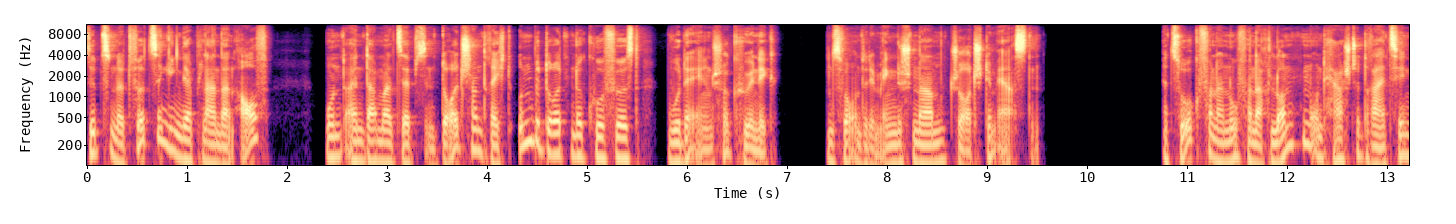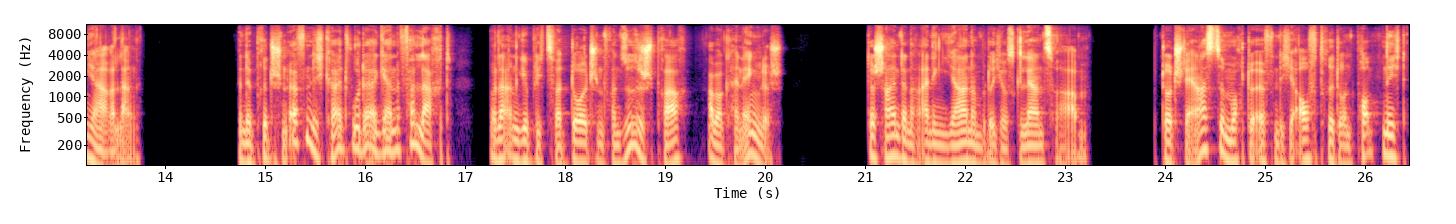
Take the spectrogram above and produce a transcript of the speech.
1714 ging der Plan dann auf und ein damals selbst in Deutschland recht unbedeutender Kurfürst wurde englischer König, und zwar unter dem englischen Namen George I. Er zog von Hannover nach London und herrschte 13 Jahre lang. Von der britischen Öffentlichkeit wurde er gerne verlacht weil er angeblich zwar Deutsch und Französisch sprach, aber kein Englisch. Das scheint er nach einigen Jahren aber durchaus gelernt zu haben. George I. mochte öffentliche Auftritte und Pomp nicht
